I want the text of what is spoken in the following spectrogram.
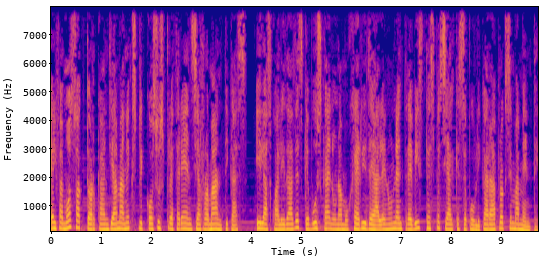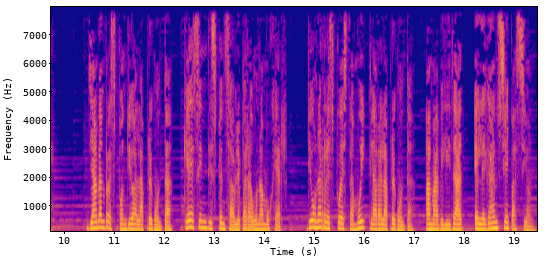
El famoso actor Khan Yaman explicó sus preferencias románticas, y las cualidades que busca en una mujer ideal en una entrevista especial que se publicará próximamente. Yaman respondió a la pregunta, ¿qué es indispensable para una mujer? Dio una respuesta muy clara a la pregunta, amabilidad, elegancia y pasión.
